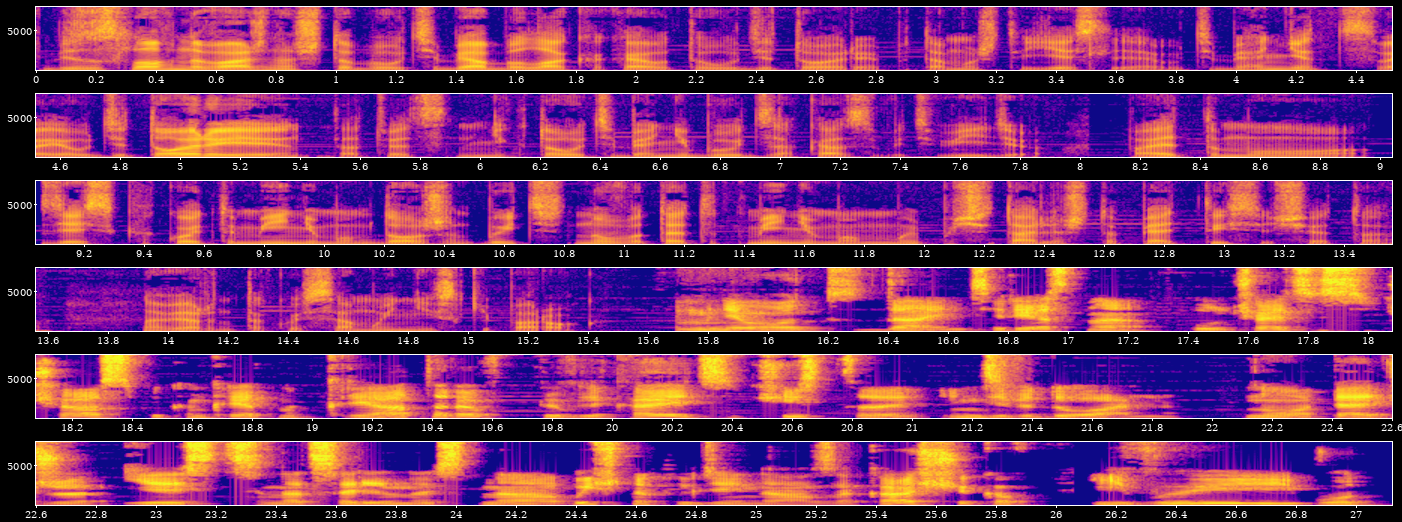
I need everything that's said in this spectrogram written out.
Безусловно, важно, чтобы у тебя была какая-то аудитория, потому что если у тебя нет своей аудитории, соответственно, никто у тебя не будет заказывать видео. Поэтому здесь какой-то минимум должен быть. Ну, вот этот минимум мы посчитали, что 5000 — это, наверное, такой самый низкий порог. Мне вот, да, интересно, получается сейчас вы конкретно креаторов привлекаете чисто индивидуально. Но опять же, есть нацеленность на обычных людей, на заказчиков, и вы вот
